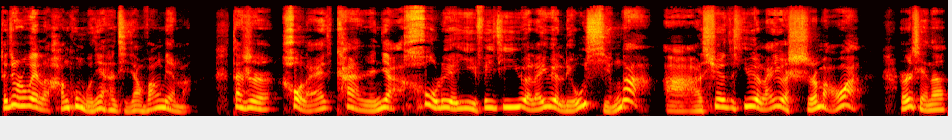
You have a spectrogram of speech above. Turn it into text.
这就是为了航空母舰上起降方便嘛。但是后来看人家后掠翼飞机越来越流行啊，啊，越越来越时髦啊，而且呢，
